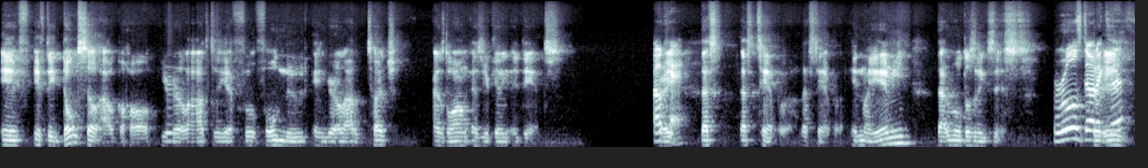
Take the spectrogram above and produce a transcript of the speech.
if if they don't sell alcohol, you're allowed to get full full nude, and you're allowed to touch as long as you're getting a dance. Okay. That's that's Tampa. That's Tampa. In Miami, that rule doesn't exist. Rules don't There is- exist.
